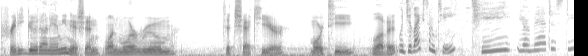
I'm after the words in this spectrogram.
pretty good on ammunition. One more room to check here. More tea. Love it. Would you like some tea? Tea, Your Majesty?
